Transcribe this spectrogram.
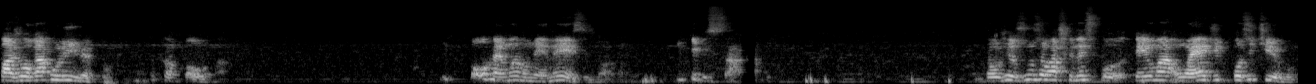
para jogar com o Liverpool. Falo, porra. É Mano Menezes, mano. O que, ele sabe? Então, Jesus, eu acho que nesse, tem uma, um edge positivo.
